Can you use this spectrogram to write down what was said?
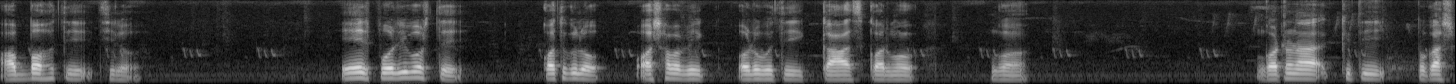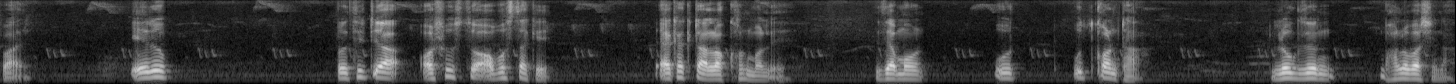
অব্যাহতি ছিল। এর পরিবর্তে কতগুলো অস্বাভাবিক অনুভূতি, কাজ, কর্ম ঘটনাকৃতি প্রকাশ পায়। এরূপ প্রতিটা অসুস্থ অবস্থাকে এক একটা লক্ষণ বলে। যেমন, উৎ, উৎকণ্ঠা। লোকজন ভালোবাসে না।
